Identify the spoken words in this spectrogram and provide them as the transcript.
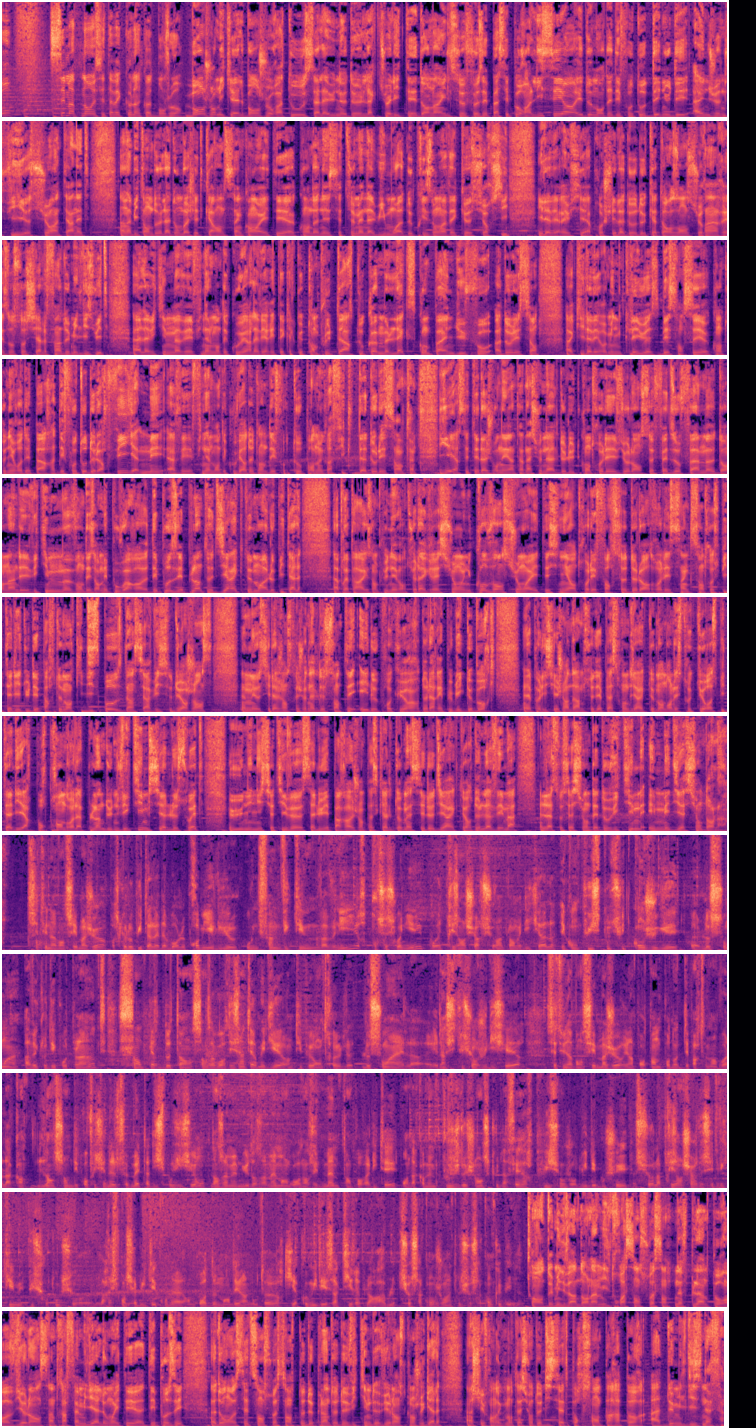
C'est maintenant et c'est avec Colin Code. Bonjour. Bonjour Mickaël, bonjour à tous. À la une de l'actualité, dans l'un, il se faisait passer pour un lycéen et demandait des photos dénudées à une jeune fille sur Internet. Un habitant de Ladombe âgé de 45 ans a été condamné cette semaine à 8 mois de prison avec sursis. Il avait réussi à approcher l'ado de 14 ans sur un réseau social fin 2018. La victime avait finalement découvert la vérité quelques temps plus tard, tout comme l'ex-compagne du faux adolescent à qui il avait remis une clé USB censée contenir au départ des photos de leur fille mais avait finalement découvert dedans des photos pornographiques d'adolescentes. Hier, c'était la journée internationale de lutte contre les violences faites aux femmes. Dans l'un, les victimes vont désormais pouvoir euh, déposer plainte directement à l'hôpital. Après, par exemple, une éventuelle agression, une convention a été signée entre les forces de l'ordre, les cinq centres hospitaliers du département qui disposent d'un service d'urgence, mais aussi l'agence régionale de santé et le procureur de la République de Bourg. Les policiers et gendarmes se déplaceront directement dans les structures hospitalières pour prendre la plainte d'une victime si elle le souhaite Une initiative saluée par Jean-Pascal Thomasé, le directeur de l'AVEMA, l'association d'aide aux victimes et médiation dans l'Ain. C'est une avancée majeure parce que l'hôpital est d'abord le premier lieu où une femme victime va venir pour se soigner, pour être prise en charge sur un plan médical et qu'on puisse tout de suite conjuguer euh, le soin avec le dépôt de plainte sans perte de temps, sans avoir des intermédiaires un petit peu entre le, soin et l'institution judiciaire. C'est une avancée majeure et importante pour notre département. Voilà, quand l'ensemble des professionnels se mettent à disposition dans un même lieu, dans un même endroit, dans une même temporalité, on a quand même plus de chances qu'une affaire puisse aujourd'hui déboucher sur la prise en charge de cette victime et puis surtout sur euh, la responsabilité qu'on a en droit de demander à un auteur qui a commis des actes irréparables sur sa conjointe ou sur sa concubine. En 2020, dans l'un 1369 plaintes pour violence intrafamiliale ont été déposées, dont 762 plaintes de victimes de violences conjugales, un chiffre en augmentation de 17% par rapport à 2019.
